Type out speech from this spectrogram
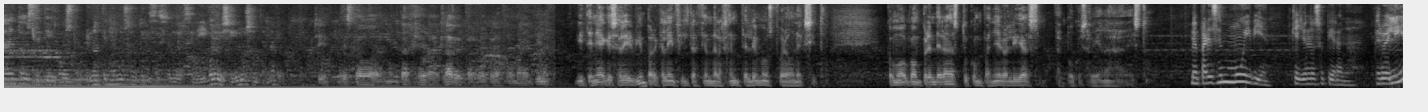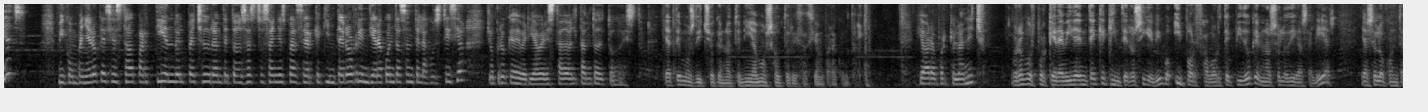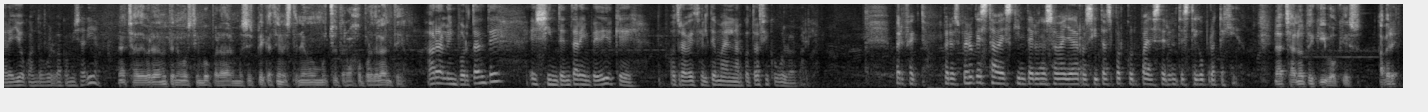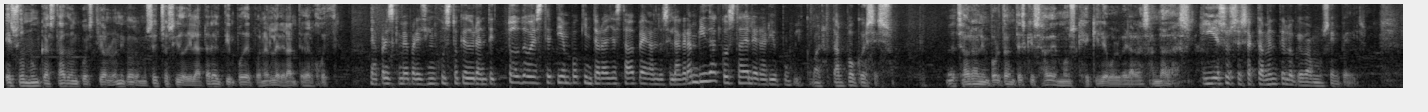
en todo este tiempo es porque no teníamos autorización del CNI. Bueno, y seguimos sin tenerlo. Sí, esto, el montaje era clave para la operación Valentina. Y tenía que salir bien para que la infiltración de la gente Lemos fuera un éxito. Como comprenderás, tu compañero Elías tampoco sabía nada de esto. Me parece muy bien que yo no supiera nada. Pero Elías, mi compañero que se ha estado partiendo el pecho durante todos estos años para hacer que Quintero rindiera cuentas ante la justicia, yo creo que debería haber estado al tanto de todo esto. Ya te hemos dicho que no teníamos autorización para contarlo. ¿Y ahora por qué lo han hecho? Bueno, pues porque era evidente que Quintero sigue vivo. Y por favor te pido que no se lo digas a Elías. Ya se lo contaré yo cuando vuelva a comisaría. Nacha, de verdad no tenemos tiempo para dar más explicaciones. Tenemos mucho trabajo por delante. Ahora lo importante es intentar impedir que otra vez el tema del narcotráfico vuelva al barrio. Perfecto, pero espero que esta vez Quintero no se vaya de rositas por culpa de ser un testigo protegido. Nacha, no te equivoques. A ver, eso nunca ha estado en cuestión. Lo único que hemos hecho ha sido dilatar el tiempo de ponerle delante del juez. Ya, pero es que me parece injusto que durante todo este tiempo Quintero haya estado pegándose la gran vida a costa del erario público. Bueno, tampoco es eso. Nacha, ahora lo importante es que sabemos que quiere volver a las andadas. Y eso es exactamente lo que vamos a impedir.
